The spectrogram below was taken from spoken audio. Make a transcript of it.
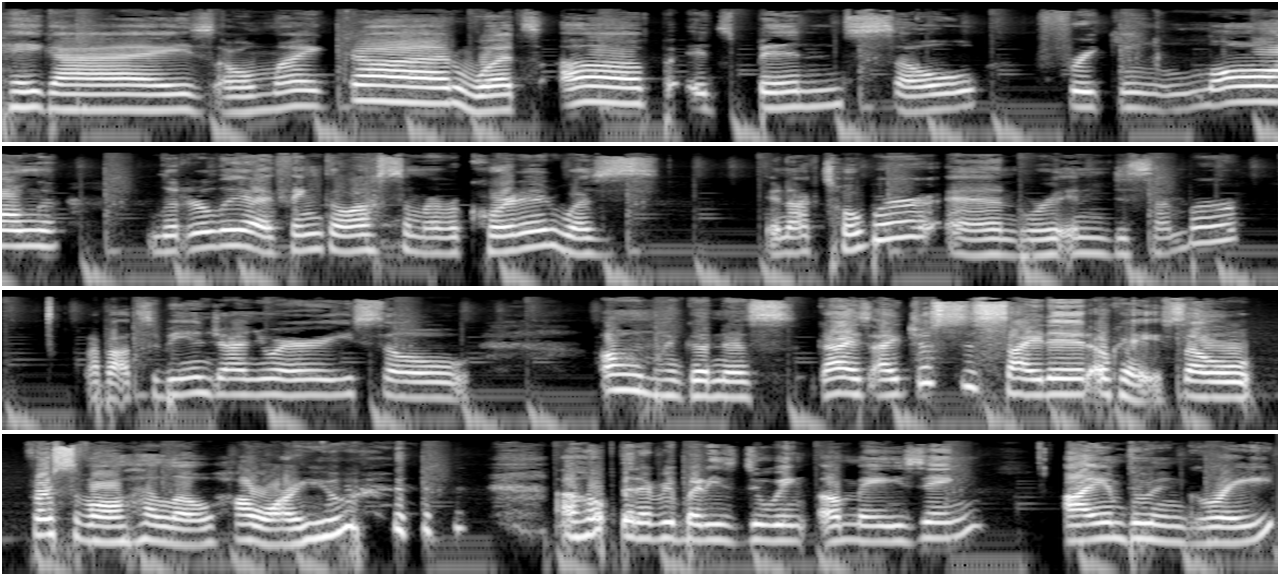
Hey guys, oh my god, what's up? It's been so freaking long. Literally, I think the last time I recorded was in October, and we're in December, about to be in January. So, oh my goodness, guys, I just decided okay, so first of all, hello, how are you? I hope that everybody's doing amazing. I am doing great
